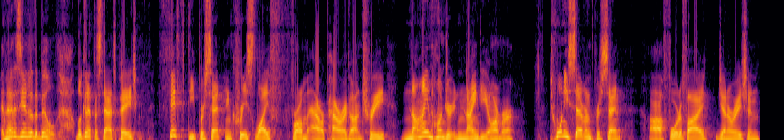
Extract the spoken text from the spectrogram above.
And that is the end of the build. Looking at the stats page, 50% increased life from our Paragon tree, 990 armor, 27% uh, fortify generation,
